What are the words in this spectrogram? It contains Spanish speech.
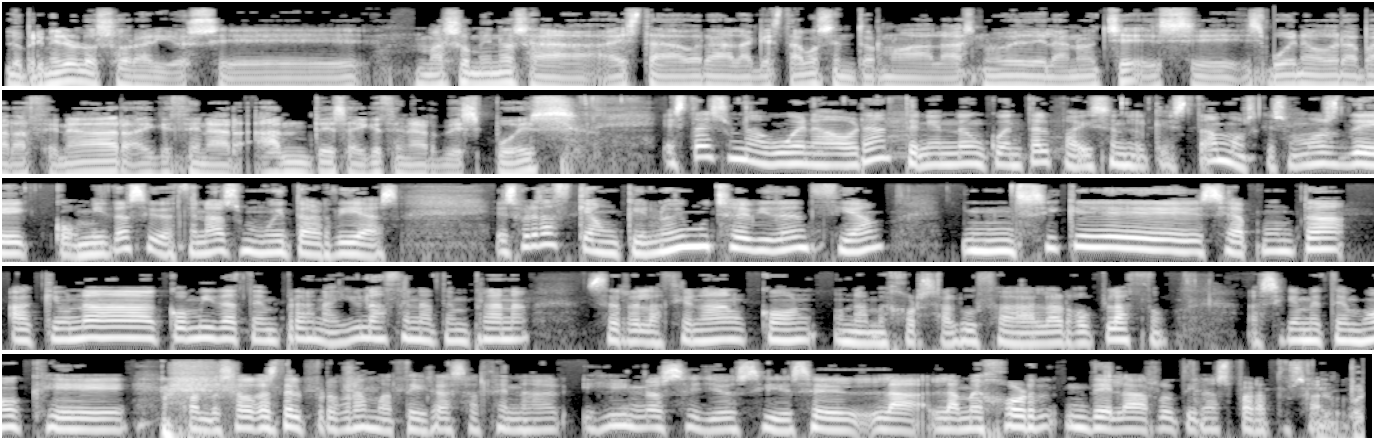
Lo primero, los horarios. Eh, más o menos a, esta hora a la que estamos, en torno a las 9 de la noche, es, es, buena hora para cenar. Hay que cenar antes, hay que cenar después. Esta es una buena hora teniendo en cuenta el país en el que estamos, que somos de comidas y de cenas muy tardías. Es verdad que aunque no hay mucha evidencia, mm, sí que se apunta a que una comida temprana y una cena temprana se relacionan con una mejor salud a largo plazo. Así que me temo que cuando salgas del programa te irás a cenar y no sé yo si es la, la mejor de las rutinas para tu salud.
